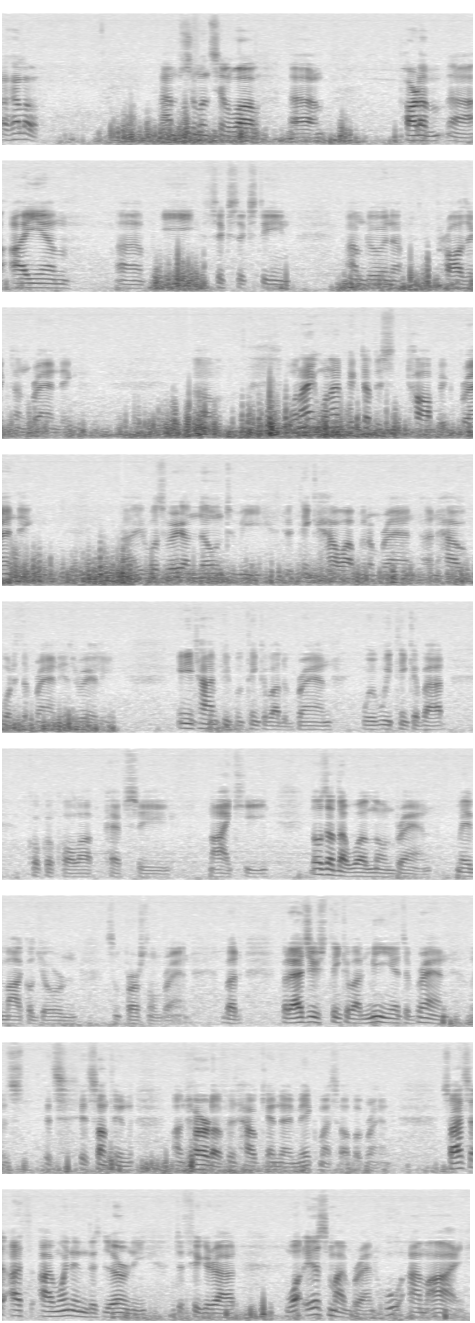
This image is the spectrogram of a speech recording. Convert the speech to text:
Oh, hello. I'm Suman Silwal, um, part of uh, IEM uh, E616. I'm doing a project on branding. Um, when I when I picked up this topic, branding, uh, it was very unknown to me to think how I'm going to brand and how what the brand is really. Anytime people think about the brand, we, we think about Coca-Cola, Pepsi, Nike. Those are the well-known brand. Maybe Michael Jordan, some personal brand. But but as you think about me as a brand, it's it's it's something unheard of. And how can I make myself a brand? So I, I, I went in this journey to figure out what is my brand? Who am I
